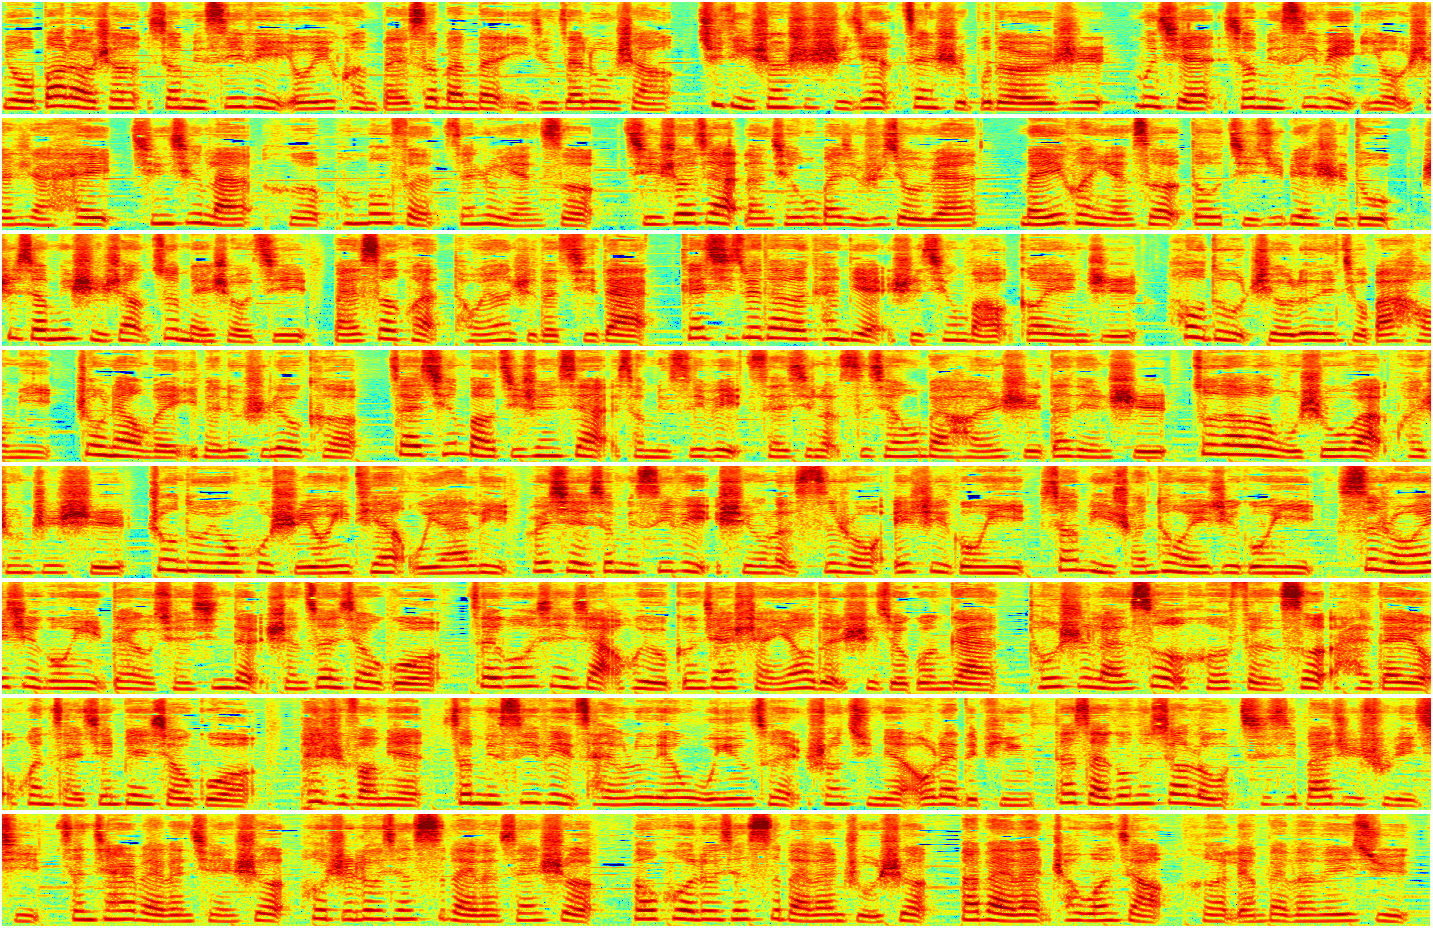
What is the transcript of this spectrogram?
有爆料称，小米 CV 有一款白色版本已经在路上，具体上市时间暂时不得而知。目前，小米 CV 有闪闪黑、青青蓝和蓬蓬粉三种颜色，起售价两千五百九十九元。每一款颜色都极具辨识度，是小米史上最美手机。白色款同样值得期待。该机最大的看点是轻薄、高颜值，厚度只有六点九八毫米，重量为一百六十六克。在轻薄机身下，小米 CV 塞进了四千五百毫安时大电池，做到了五十五瓦快充支持，重度用户使用一天无压力。而且小米 CV 使用了丝绒 AG 工艺，相比传统 AG 工艺，丝绒 AG 工艺带有全新的闪钻效果，在光线下会有更加闪耀的视觉观感。同时，蓝色和粉。色还带有幻彩渐变效果。配置方面，小米 CV 采用六点五英寸双曲面 OLED 屏，搭载高通骁龙七七八 G 处理器，三千二百万前摄，后置六千四百万三摄，包括六千四百万主摄、八百万超广角和两百万微距。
